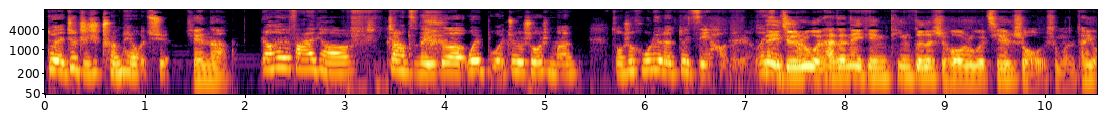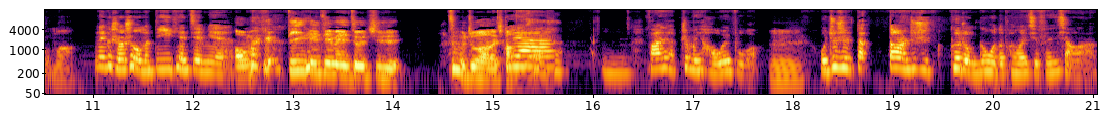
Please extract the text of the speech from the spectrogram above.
对，就只是纯陪我去。天呐，然后他就发了一条这样子的一个微博，就是说什么总是忽略了对自己好的人。那你觉得如果他在那天听歌的时候，如果牵手什么，他有吗那个时候是我们第一天见面，？Oh my god！第一天见面就去这么重要的场对合，呀、嗯，发了条这么一条微博，嗯，我就是当当然就是各种跟我的朋友一起分享啦。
